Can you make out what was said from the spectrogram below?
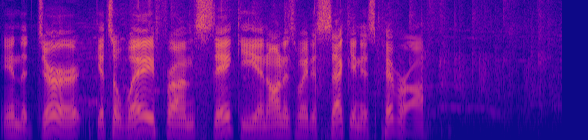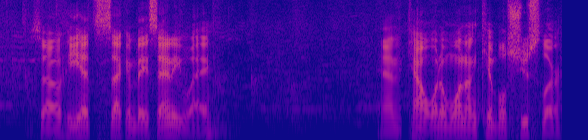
in the dirt. Gets away from Stanky, and on his way to second is Pivaroff. So he hits second base anyway. And the count 1 1 on Kimball Schusler.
